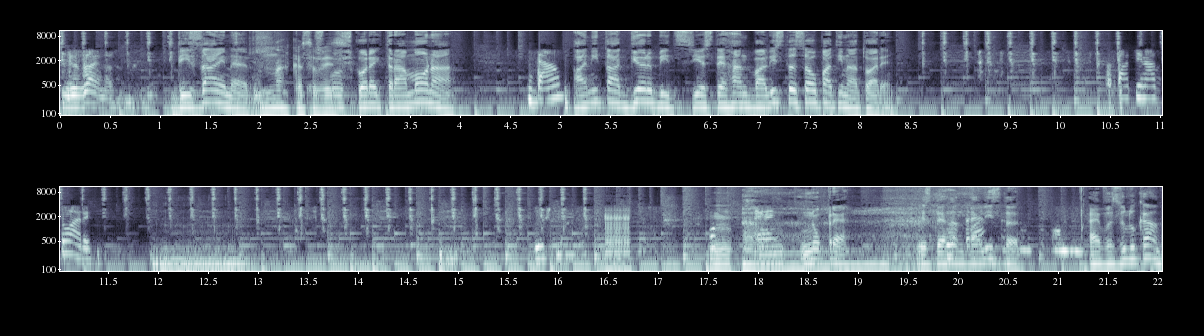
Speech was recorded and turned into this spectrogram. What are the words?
Designer. Designer. Na, ca să Răspuns vezi. corect, Ramona. Da, Anita Gherbitz este handbalistă sau patinatoare? patinatoare. Mm, Nu prea. Este handbalistă. Ai văzut, Luca?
